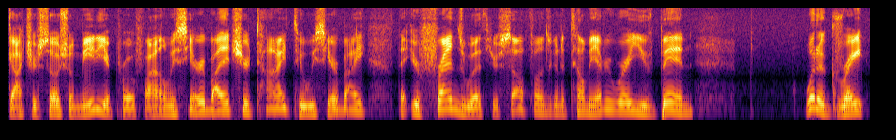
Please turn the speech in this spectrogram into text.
got your social media profile and we see everybody that you're tied to. We see everybody that you're friends with. Your cell phone's going to tell me everywhere you've been. What a great,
